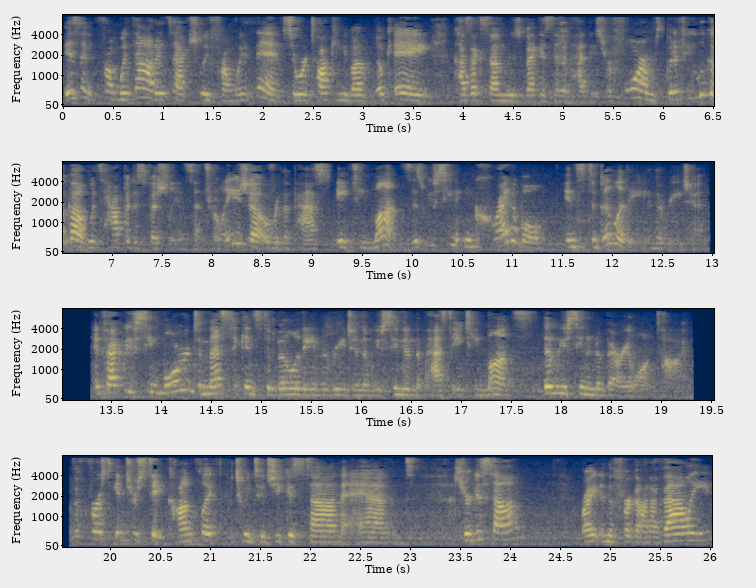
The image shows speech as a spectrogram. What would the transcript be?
isn't from without, it's actually from within. So we're talking about, okay, Kazakhstan and Uzbekistan have had these reforms. But if you look about what's happened, especially in Central Asia over the past 18 months, is we've seen incredible instability in the region. In fact, we've seen more domestic instability in the region than we've seen in the past 18 months than we've seen in a very long time the first interstate conflict between Tajikistan and Kyrgyzstan, right, in the Fergana Valley.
